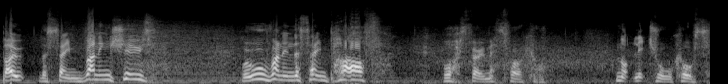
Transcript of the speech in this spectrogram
boat, the same running shoes. We're all running the same path. Oh, it's very metaphorical. Not literal, of course.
